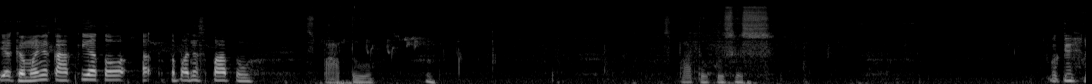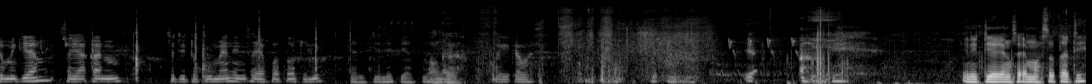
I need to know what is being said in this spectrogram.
ya gamanya kaki atau tepatnya sepatu Sepatu. Sepatu khusus. oke demikian saya akan jadi dokumen ini saya foto dulu dari sini biar Monggo. Oke, kawas. Ya, oke. Ini dia yang saya maksud tadi.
